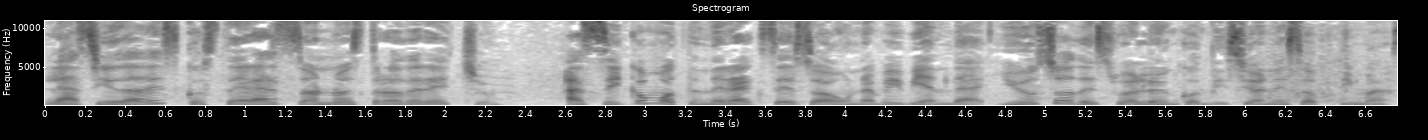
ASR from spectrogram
Las ciudades costeras son nuestro derecho, así como tener acceso a una vivienda y uso de suelo en condiciones óptimas.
